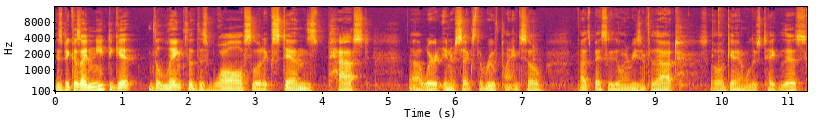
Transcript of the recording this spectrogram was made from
is because I need to get the length of this wall so it extends past uh, where it intersects the roof plane. So that's basically the only reason for that. So again, we'll just take this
